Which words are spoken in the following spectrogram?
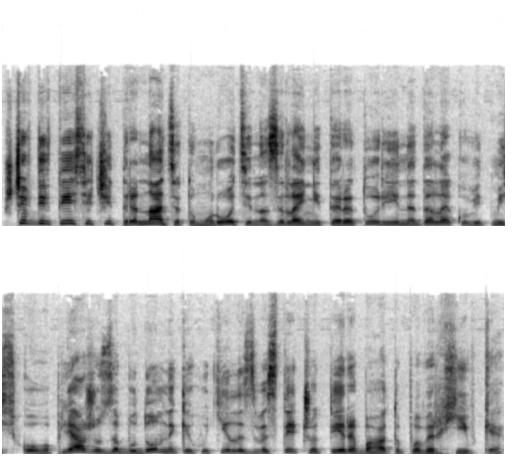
Ще в 2013 році на зеленій території недалеко від міського пляжу забудовники хотіли звести чотири багатоповерхівки.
